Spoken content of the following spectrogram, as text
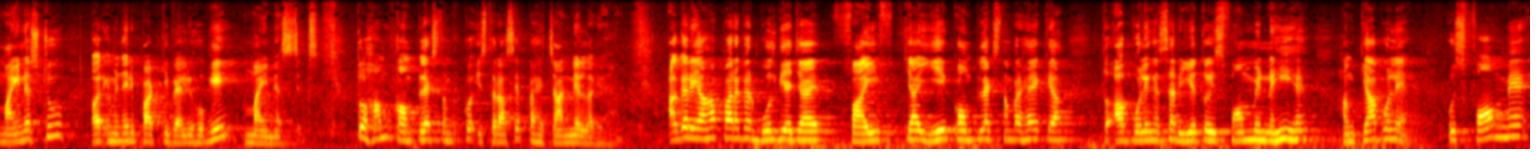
माइनस टू और इमेजनरी पार्ट की वैल्यू होगी माइनस सिक्स तो हम कॉम्प्लेक्स नंबर को इस तरह से पहचानने लगे हैं। अगर यहाँ पर अगर बोल दिया जाए फाइव क्या ये कॉम्प्लेक्स नंबर है क्या? तो आप बोलेंगे, सर, ये तो इस फॉर्म में नहीं है। हम क्या बोलें? उस फॉर्म में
